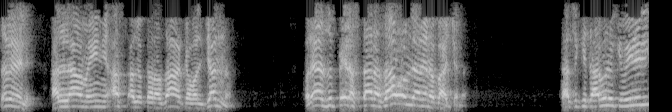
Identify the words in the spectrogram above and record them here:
ته ویل اللهم اني اسالك رضاك والجنه راز په رستا رضا او نه نه باجنه تاسو کتابونو کې ویلي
